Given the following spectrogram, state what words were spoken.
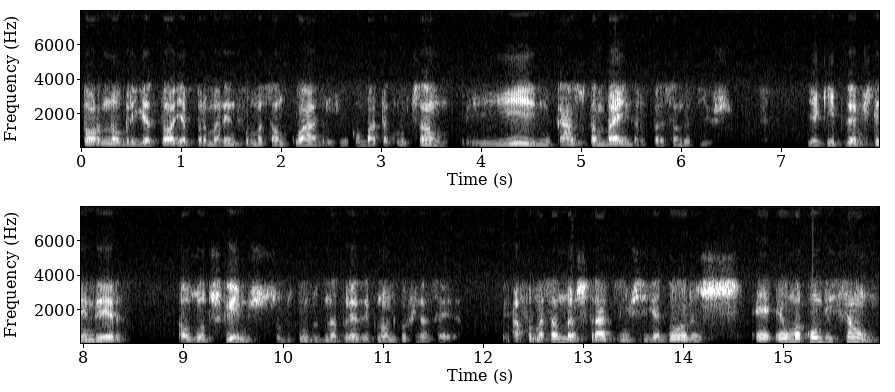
torna obrigatória a permanente formação de quadros no combate à corrupção e, no caso também, da recuperação de ativos. E aqui podemos estender aos outros crimes, sobretudo de natureza económica ou financeira. A formação de magistrados e investigadores é, é uma condição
